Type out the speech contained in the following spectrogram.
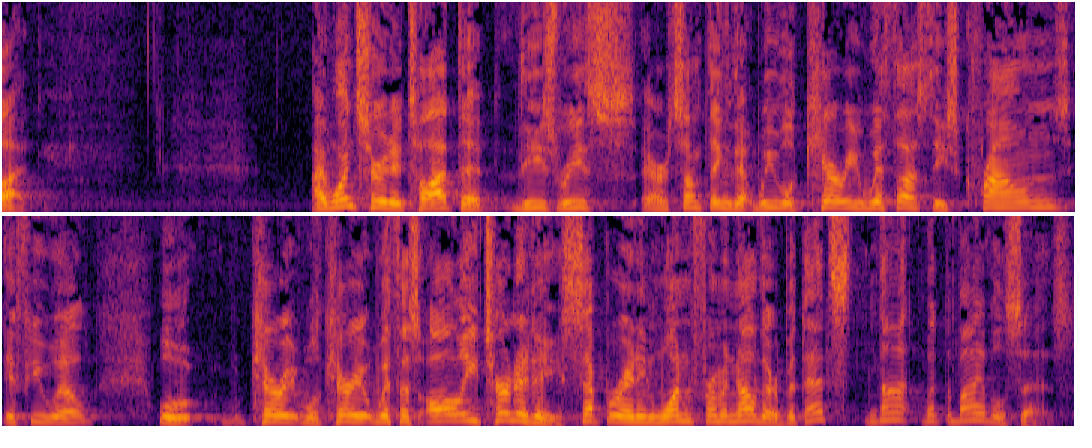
But I once heard it taught that these wreaths are something that we will carry with us, these crowns, if you will. We'll carry, we'll carry it with us all eternity, separating one from another. But that's not what the Bible says.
